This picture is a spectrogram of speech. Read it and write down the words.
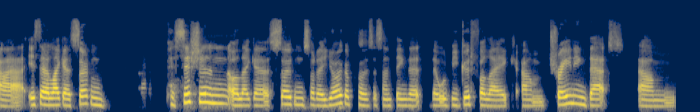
uh, is there like a certain position or like a certain sort of yoga pose or something that that would be good for like um, training that um,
